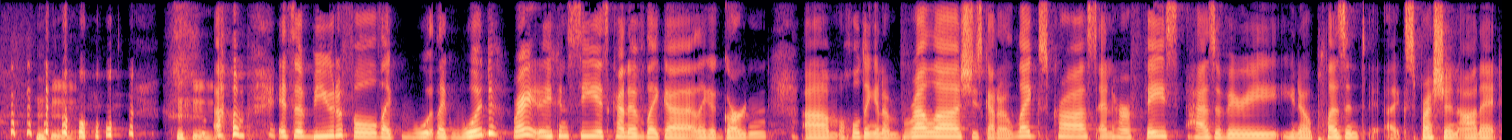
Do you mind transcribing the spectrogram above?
no. um, it's a beautiful like wood, like wood, right? You can see it's kind of like a like a garden, um, holding an umbrella. She's got her legs crossed, and her face has a very you know pleasant expression on it,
